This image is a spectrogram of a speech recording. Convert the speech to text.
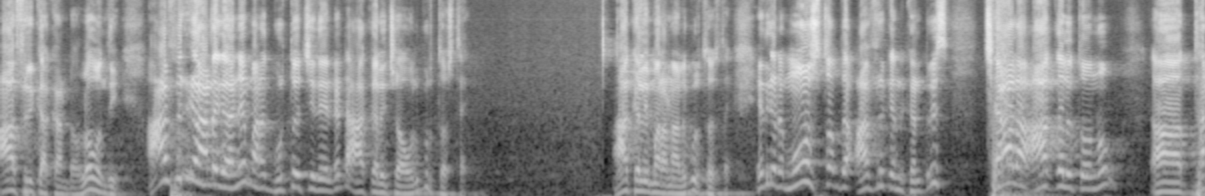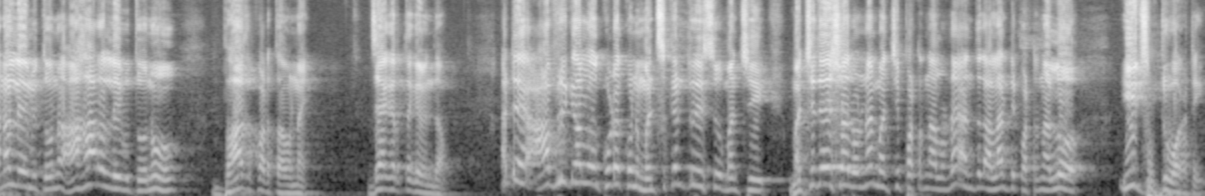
ఆఫ్రికా ఖండంలో ఉంది. ఆఫ్రికా అనగానే మనకు గుర్తొచ్చేది ఏంటంటే ఆకలి చావులు గుర్తొస్తాయి. ఆకలి మరణాలు గుర్తొస్తాయి. ఎందుకంటే most of the African countries చాలా ఆకలితోనూ ధనలేమితోనూ ఆహార లేమితోనూ బాధపడతా ఉన్నాయి. జాగ్రత్తగా విందాం. అంటే ఆఫ్రికాలో కూడా కొన్ని మంచి కంట్రీస్ మంచి మంచి దేశాలు ఉన్నాయి మంచి పట్టణాలు ఉన్నాయి. అందులో అలాంటి పట్టణాల్లో ఈజిప్ట్ ఒకటి.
